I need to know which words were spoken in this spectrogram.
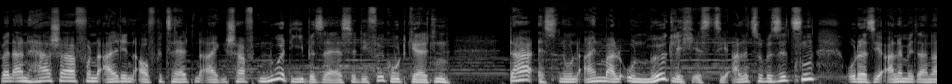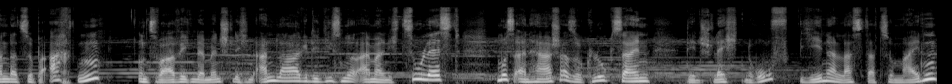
wenn ein Herrscher von all den aufgezählten Eigenschaften nur die besäße, die für gut gelten. Da es nun einmal unmöglich ist, sie alle zu besitzen oder sie alle miteinander zu beachten, und zwar wegen der menschlichen Anlage, die dies nun einmal nicht zulässt, muss ein Herrscher so klug sein, den schlechten Ruf jener Laster zu meiden,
